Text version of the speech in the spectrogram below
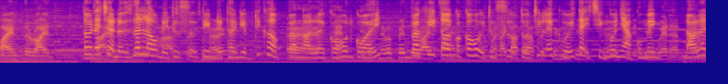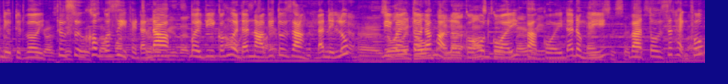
find the right Tôi đã chờ đợi rất lâu để thực sự tìm được thời điểm thích hợp và ngỏ lời cầu hôn cô ấy. Và khi tôi có cơ hội thực sự tổ chức lễ cưới tại chính ngôi nhà của mình, đó là điều tuyệt vời. Thực sự không có gì phải đắn đo, bởi vì có người đã nói với tôi rằng đã đến lúc. Vì vậy tôi đã ngỏ lời cầu hôn cô ấy và cô ấy đã đồng ý và tôi rất hạnh phúc.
